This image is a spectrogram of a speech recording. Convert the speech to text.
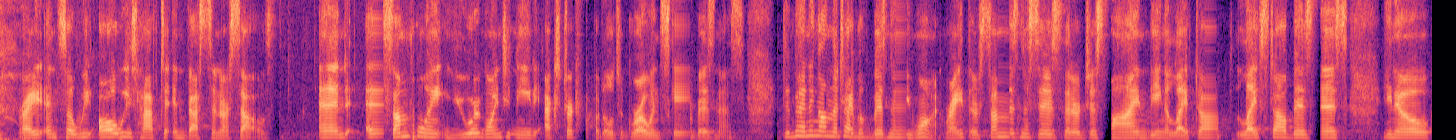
right? and so we always have to invest in ourselves. And at some point, you are going to need extra capital to grow and scale your business, depending on the type of business you want, right? There's some businesses that are just fine being a lifestyle business. You know,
